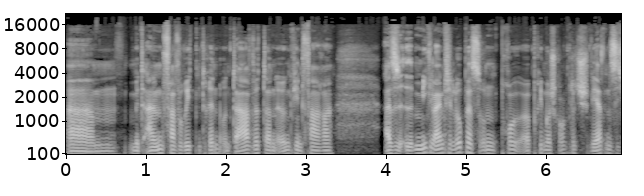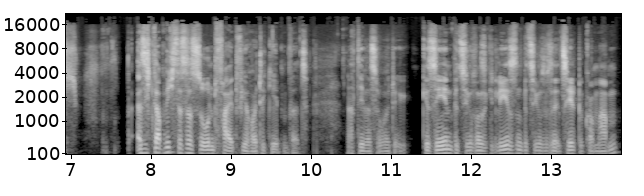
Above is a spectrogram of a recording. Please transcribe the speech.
ähm, mit allen Favoriten drin. Und da wird dann irgendwie ein Fahrer, also äh, Miguel Angel Lopez und äh, Primoz Roglic werden sich, also ich glaube nicht, dass es so ein Fight wie heute geben wird, nachdem was wir heute gesehen, beziehungsweise gelesen, beziehungsweise erzählt bekommen haben.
